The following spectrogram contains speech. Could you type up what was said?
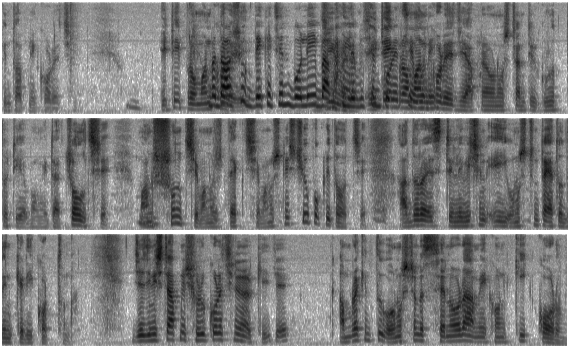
কিন্তু আপনি করেছেন। এটাই প্রমাণ করে দর্শক দেখেছেন বলেই বা জি ম্যাডাম, টেলিভিশন এটাই প্রমাণ করে যে আপনার অনুষ্ঠানটির গুরুত্বটি এবং এটা চলছে মানুষ শুনছে মানুষ দেখছে মানুষ নিশ্চয়ই উপকৃত হচ্ছে। আদারওয়াইজ টেলিভিশন এই অনুষ্ঠানটা এতদিন ক্যারি করতো না। যে জিনিসটা আপনি শুরু করেছিলেন আর কি যে আমরা কিন্তু অনুষ্ঠানটা সেনোরা আমি এখন কি করব?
